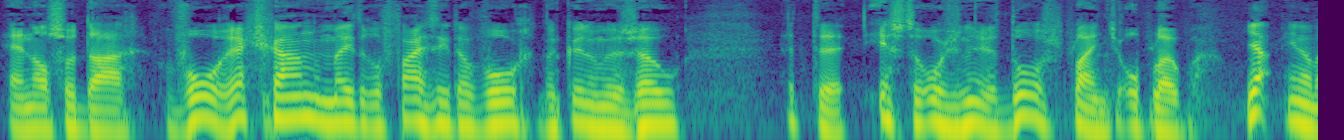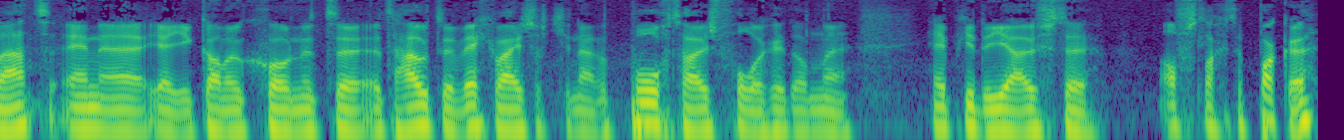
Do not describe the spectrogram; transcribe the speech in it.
En als we daar voor rechts gaan, een meter of vijftig daarvoor, dan kunnen we zo het uh, eerste originele dorpspleintje oplopen. Ja, inderdaad. En uh, ja, je kan ook gewoon het, uh, het houten wegwijzertje naar het poorthuis volgen. Dan heb je de juiste afslag te pakken.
